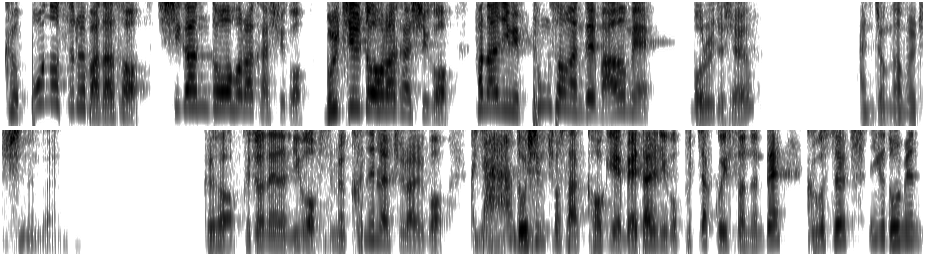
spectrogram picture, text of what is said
그 보너스를 받아서 시간도 허락하시고 물질도 허락하시고 하나님이 풍성한 내 마음에 뭐를 주셔요? 안정감을 주시는 거예요. 그래서 그전에는 이거 없으면 큰일 날 줄 알고 그냥 노심초사 거기에 매달리고 붙잡고 있었는데 그것을 이거 놓으면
